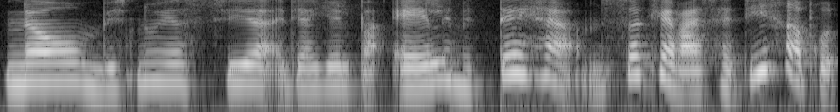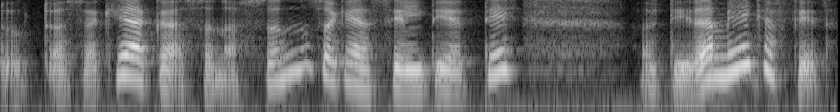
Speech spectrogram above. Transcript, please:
når hvis nu jeg siger, at jeg hjælper alle med det her, så kan jeg faktisk have de her produkter, så kan jeg gøre sådan og sådan, så kan jeg sælge det og det, og det er da mega fedt.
